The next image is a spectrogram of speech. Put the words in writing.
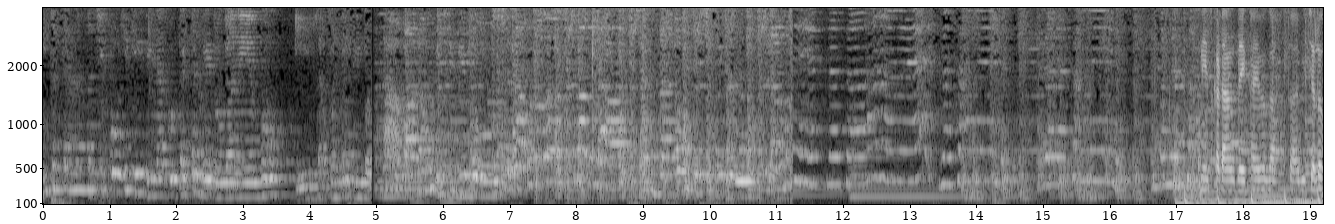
ఇంతకన్నా మర్చిపోయేది నాకు పెట్టలేదు గానీ ఏమో ఇలా పండేది నా బాణం తీసిందిరో ने इसका डांस देखा ही होगा तो अभी चलो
